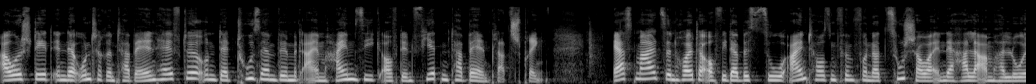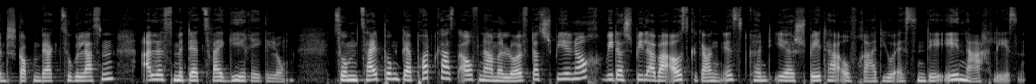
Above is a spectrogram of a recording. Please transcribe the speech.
Aue steht in der unteren Tabellenhälfte und der Tusem will mit einem Heimsieg auf den vierten Tabellenplatz springen. Erstmals sind heute auch wieder bis zu 1500 Zuschauer in der Halle am Hallo in Stoppenberg zugelassen, alles mit der 2G-Regelung. Zum Zeitpunkt der Podcastaufnahme läuft das Spiel noch. Wie das Spiel aber ausgegangen ist, könnt ihr später auf radioessen.de nachlesen.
